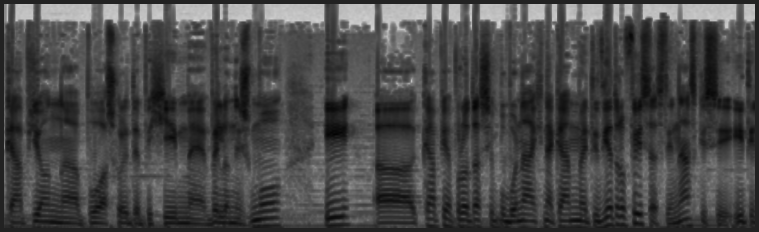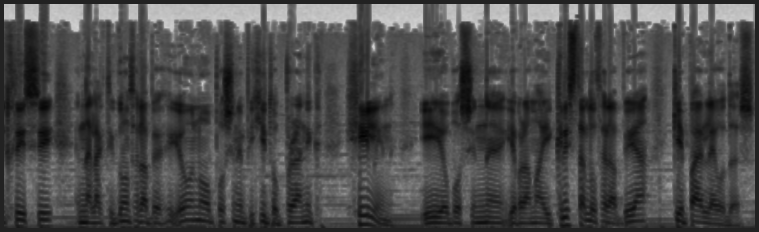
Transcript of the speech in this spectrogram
κάποιον που ασχολείται π.χ. με βελονισμό ή κάποια πρόταση που μπορεί να έχει να κάνει με τη διατροφή σας, την άσκηση ή τη χρήση εναλλακτικών θεραπείων όπως είναι π.χ. το pranic healing ή όπως είναι για παράδειγμα η κρυσταλλοθεραπεία και πάει λέγοντας.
